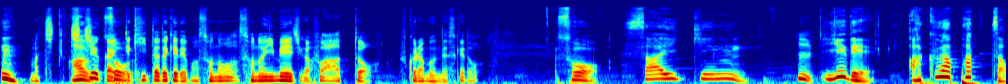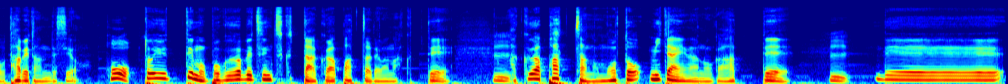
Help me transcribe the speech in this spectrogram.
うん。まあ、地中海って聞いただけでもそのそのイメージがふわーっと膨らむんですけど。そう。最近、うん。家でアクアパッツァを食べたんですよほと言っても僕が別に作ったアクアパッツァではなくて、う。うんア。クアパッツァの素みたいなのがあってうん。で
